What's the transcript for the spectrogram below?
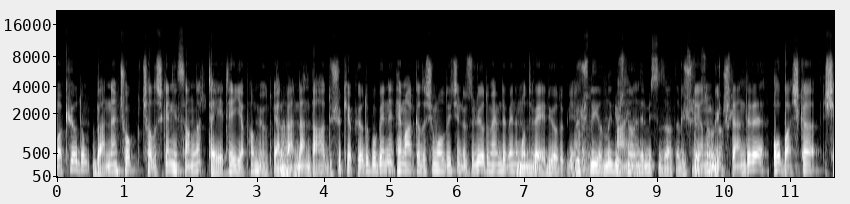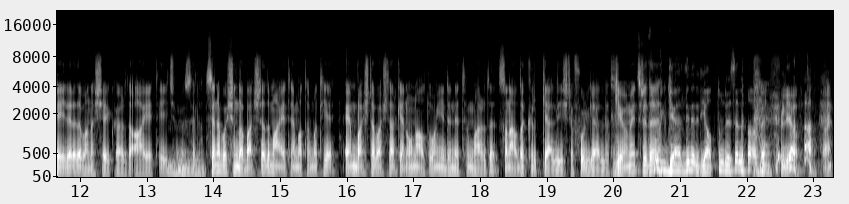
bakıyordum benden çok çalışkan insanlar TYT'yi yapamıyordu. Yani Evet. benden daha düşük yapıyordu. Bu beni hem arkadaşım olduğu için üzülüyordum hem de beni motive ediyordu bir. Hmm. Güçlü yanını Aynen. güçlendirmişsin zaten. bir Güçlü yanım sonra. güçlendi ve o başka şeylere de bana şevk verdi. AYT için Hmm. mesela. Sene başında başladım AYT matematiğe. En başta başlarken 16-17 netim vardı. Sınavda 40 geldi işte full geldi. Geometride Full geldi nedir? Yaptım desene abi. full yaptım. Evet,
